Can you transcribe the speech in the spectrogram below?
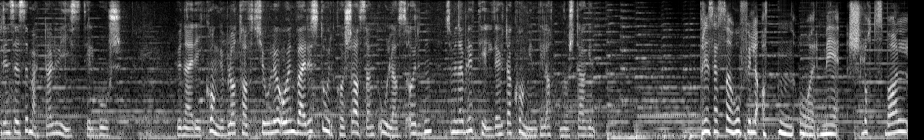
prinsesse Märtha Louise, til bords. Hun er i kongeblå taftkjole, og hun bærer storkorset av Sankt Olavs orden, som hun er blitt tildelt av kongen til 18-årsdagen. Prinsessa hun fyller 18 år med slottsball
